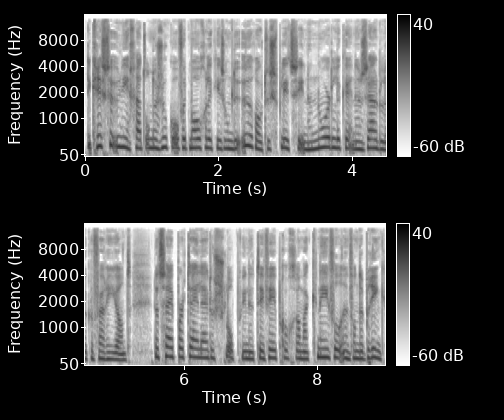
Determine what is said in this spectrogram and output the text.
De ChristenUnie gaat onderzoeken of het mogelijk is om de euro te splitsen in een noordelijke en een zuidelijke variant. Dat zei partijleider Slop in het tv-programma Knevel en Van de Brink.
